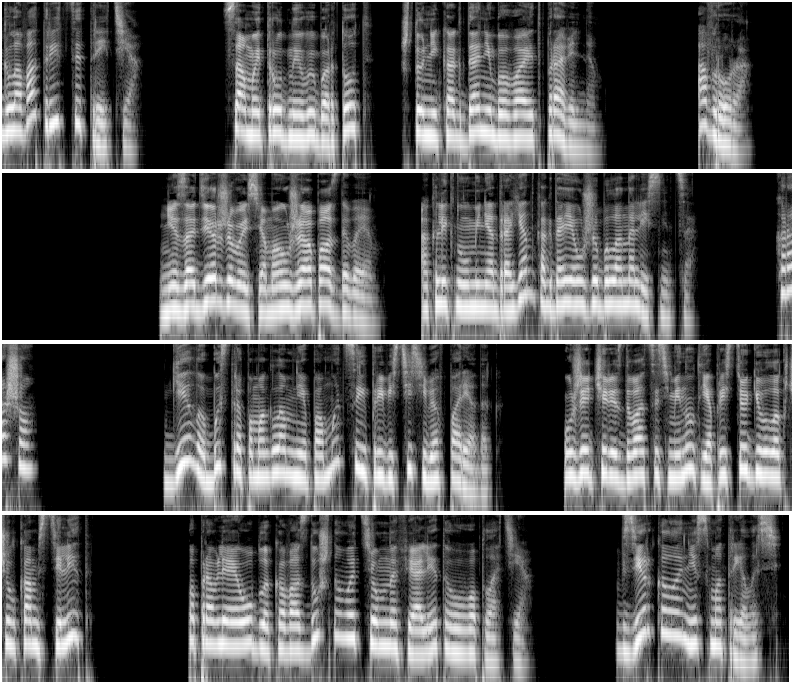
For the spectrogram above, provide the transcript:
Глава 33. Самый трудный выбор тот, что никогда не бывает правильным. Аврора. «Не задерживайся, мы уже опаздываем», — окликнул меня Драян, когда я уже была на лестнице. «Хорошо». Гела быстро помогла мне помыться и привести себя в порядок. Уже через 20 минут я пристегивала к чулкам стилет, поправляя облако воздушного темно-фиолетового платья. В зеркало не смотрелась.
